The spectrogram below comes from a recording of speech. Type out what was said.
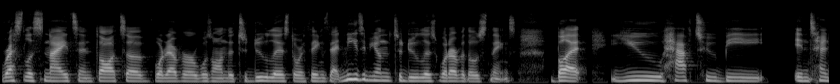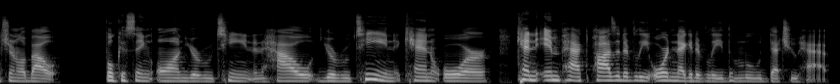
restless nights and thoughts of whatever was on the to do list or things that need to be on the to do list, whatever those things. But you have to be intentional about focusing on your routine and how your routine can or can impact positively or negatively the mood that you have.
